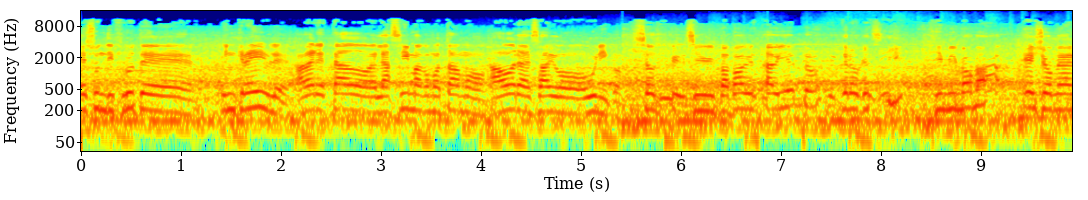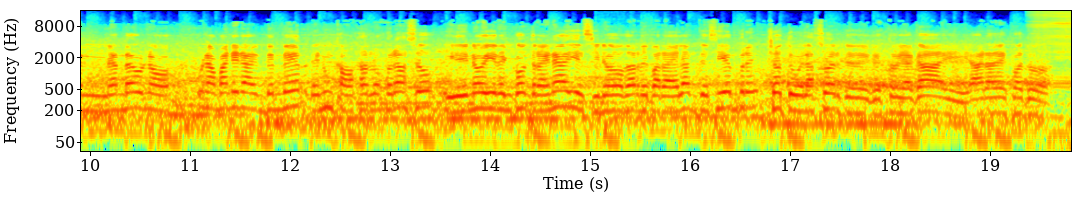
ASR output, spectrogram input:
Es un disfrute increíble. Haber estado en la cima como estamos ahora es algo único. Yo, si mi papá me está viendo, creo que sí. Si mi mamá, ellos me han, me han dado uno, una manera de entender, de nunca bajar los brazos y de no ir en contra de nadie, sino darle para adelante siempre. Yo tuve la suerte de que estoy acá y agradezco a todos.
